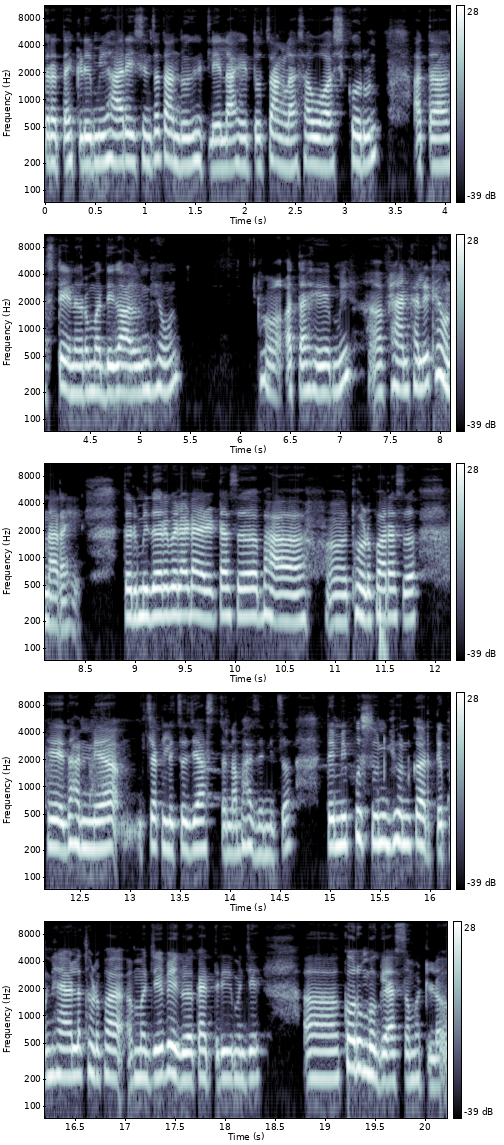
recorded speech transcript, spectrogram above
तर आता इकडे मी हा रेशनचा तांदूळ घेतलेला आहे. तो चांगला असा वॉश करून आता स्टेनरमध्ये गाळून घेऊन आता हे मी फॅनखाली ठेवणार आहे. तर मी दरवेळेला डायरेक्ट असं भा थोडंफार असं हे धान्य चकलीचं जे असतं ना भाजणीचं ते मी पुसून घेऊन करते. पण ह्यावेळेला थोडंफार म्हणजे वेगळं काहीतरी म्हणजे करून बघूया असं म्हटलं.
